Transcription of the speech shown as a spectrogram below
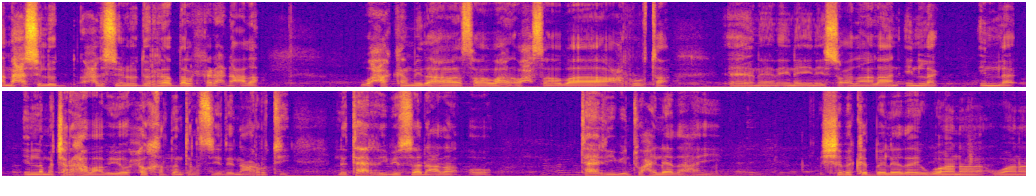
ama xasiloodarrida dalka ka dhex dhacda. Waxaa ka mid ahaa sababaha waxa sababaa carruurta inay inay socdaalaan in la in la in la majar habaabiyo xog khaldanta la siiyo deedna caruurtii la tahriibiyo sida dhacda oo tahriibintu waxay leedahay shabakad bay leedahay waana waana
